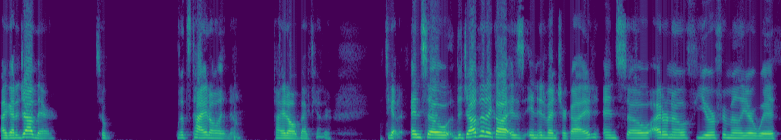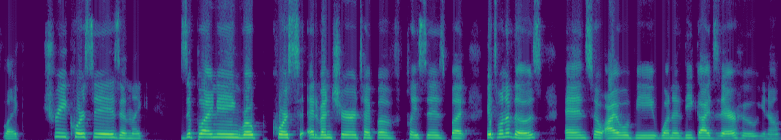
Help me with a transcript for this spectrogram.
I got a job there. So let's tie it all in now. Tie it all back together. Together. And so the job that I got is in adventure guide. And so I don't know if you're familiar with like tree courses and like zip lining, rope course adventure type of places, but it's one of those. And so I will be one of the guides there who, you know,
